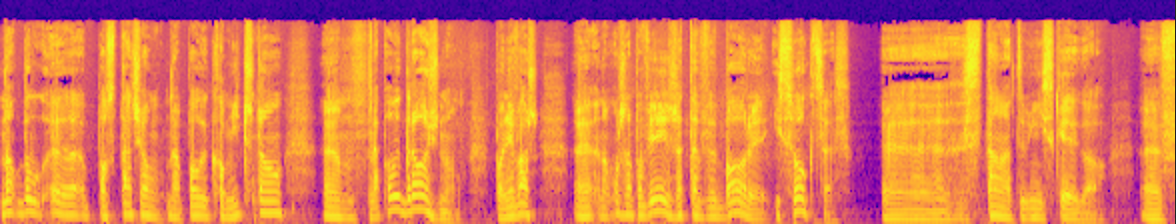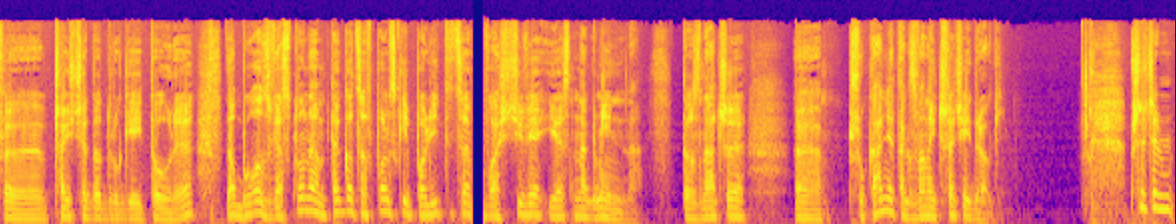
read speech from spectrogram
No, był e, postacią na poły komiczną, na poły groźną, ponieważ e, no, można powiedzieć, że te wybory i sukces e, Stana Tymińskiego w przejście do drugiej tury, no było zwiastunem tego, co w polskiej polityce właściwie jest nagminne. To znaczy e, szukanie tak zwanej trzeciej drogi. Przy czym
